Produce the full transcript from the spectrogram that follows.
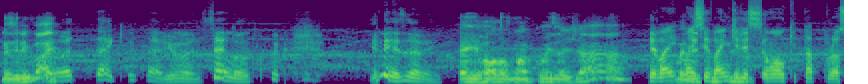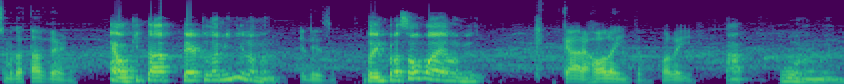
Mas ele vai. Puta que pariu, mano. Você é louco. Beleza, velho. E aí rola alguma coisa já. Você vai, Vai mas você vai em direção ao que tá próximo da taverna. É, o que tá perto da menina, mano. Beleza. Tô indo pra salvar ela mesmo. Cara, rola aí então. Rola aí. Ah, porra, mano.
